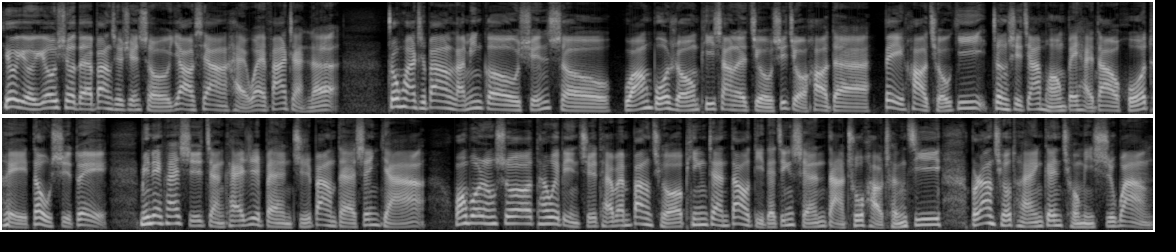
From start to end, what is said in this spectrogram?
又有优秀的棒球选手要向海外发展了。中华职棒蓝明狗选手王博荣披上了九十九号的背号球衣，正式加盟北海道火腿斗士队，明天开始展开日本职棒的生涯。王博荣说，他会秉持台湾棒球拼战到底的精神，打出好成绩，不让球团跟球迷失望。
